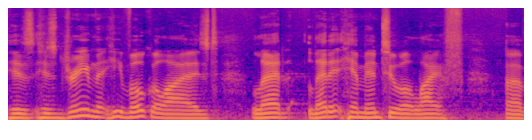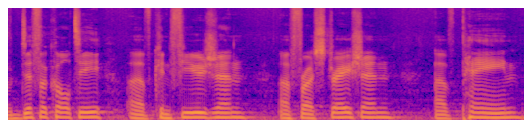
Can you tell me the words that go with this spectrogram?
His, his dream that he vocalized led, led him into a life of difficulty, of confusion, of frustration, of pain,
